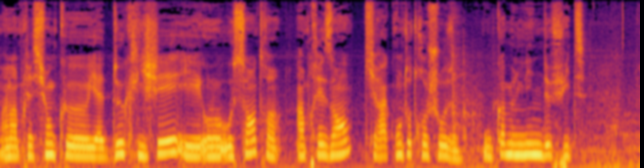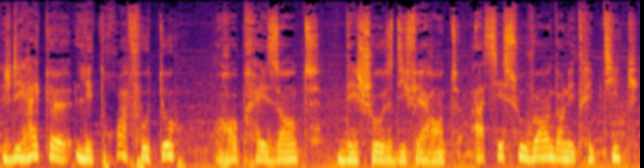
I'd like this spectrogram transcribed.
On a l'impression qu'il y a deux clichés et au, au, centre, un présent qui raconte autre chose, ou comme une ligne de fuite. Je dirais que les trois photos représentent des choses différentes. Assez souvent dans les triptyques,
